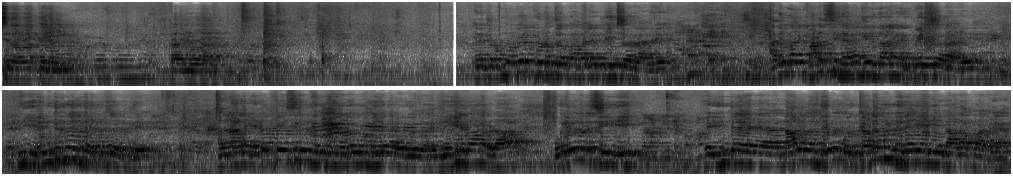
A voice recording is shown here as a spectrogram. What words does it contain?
சில வார்த்தைகள் வழங்குவார் எனக்கு ரொம்ப பேர் கூட்டத்தில் பார்த்தாலே பேச்சு வராது. அதே மாதிரி மனசு நிறைஞ்சிருந்தாலும் எனக்கு பேச்சு வராது. நீ ரெண்டுமே இந்த இடத்துல இருக்கு. அதனால எதை பேசுறது உண்மையில ஒரு நெகிழ்வான விழா. ஒரே ஒரு செய்தி. இந்த நாள் வந்து ஒரு கனவு நிறைவேறிய நாளா பாக்குறேன்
